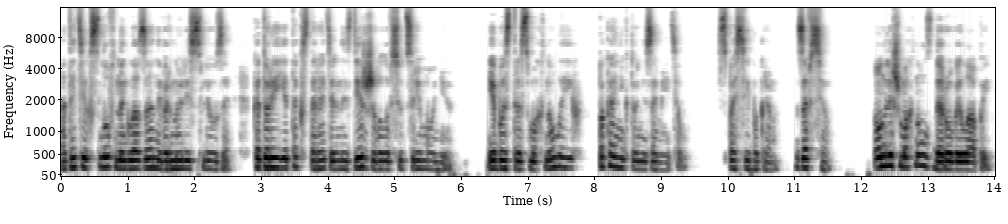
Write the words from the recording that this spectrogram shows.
От этих слов на глаза навернулись слезы, которые я так старательно сдерживала всю церемонию. Я быстро смахнула их, пока никто не заметил. «Спасибо, Грэм, за все». Он лишь махнул здоровой лапой.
